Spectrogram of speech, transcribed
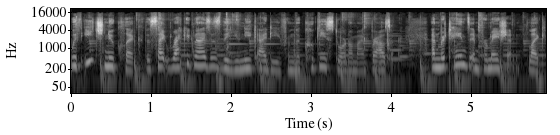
with each new click, the site recognizes the unique ID from the cookie stored on my browser and retains information like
